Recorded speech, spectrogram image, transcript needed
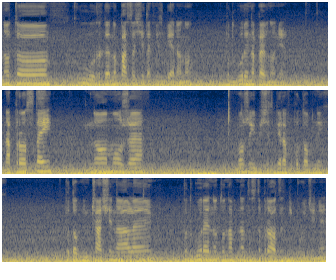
No to kurde, no Passat się tak nie zbiera, no. Pod góry na pewno nie. Na prostej, no może może i by się zbiera w podobnych w podobnym czasie, no ale pod górę no to na, na to 100% nie pójdzie, nie?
